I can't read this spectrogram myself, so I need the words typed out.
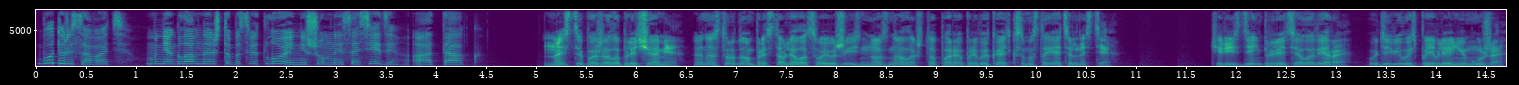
Буду рисовать. Мне главное, чтобы светло и не шумные соседи, а так... Настя пожала плечами. Она с трудом представляла свою жизнь, но знала, что пора привыкать к самостоятельности. Через день прилетела Вера, удивилась появлению мужа,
